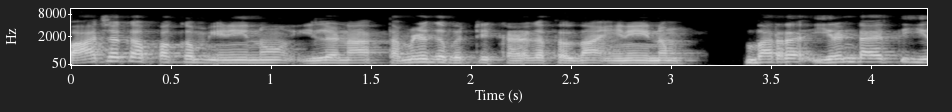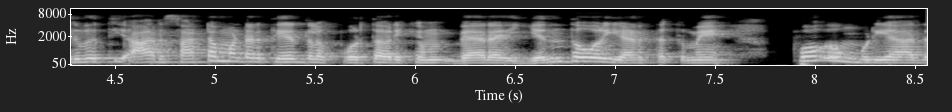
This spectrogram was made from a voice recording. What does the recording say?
பாஜக பக்கம் இணையணும் இல்லைனா தமிழக வெற்றி கழகத்தில் தான் இணையணும் வர்ற இரண்டாயிரத்தி இருபத்தி ஆறு சட்டமன்ற தேர்தலை பொறுத்த வரைக்கும் வேற எந்த ஒரு இடத்துக்குமே போக முடியாத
